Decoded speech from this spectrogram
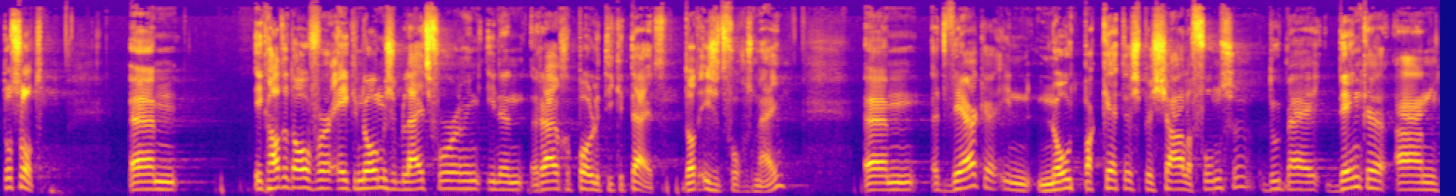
Tot slot. Um, ik had het over economische beleidsvorming in een ruige politieke tijd. Dat is het volgens mij. Um, het werken in noodpakketten, speciale fondsen, doet mij denken aan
